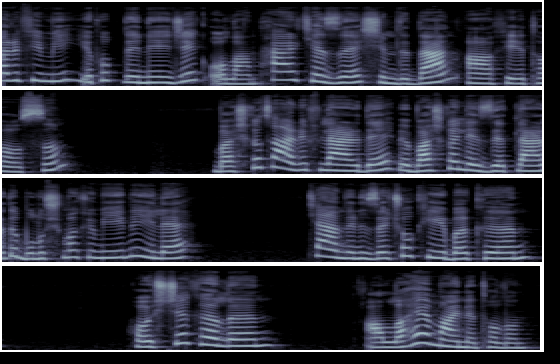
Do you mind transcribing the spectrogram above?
Tarifimi yapıp deneyecek olan herkese şimdiden afiyet olsun. Başka tariflerde ve başka lezzetlerde buluşmak ümidiyle kendinize çok iyi bakın. Hoşça kalın. Allah'a emanet olun.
